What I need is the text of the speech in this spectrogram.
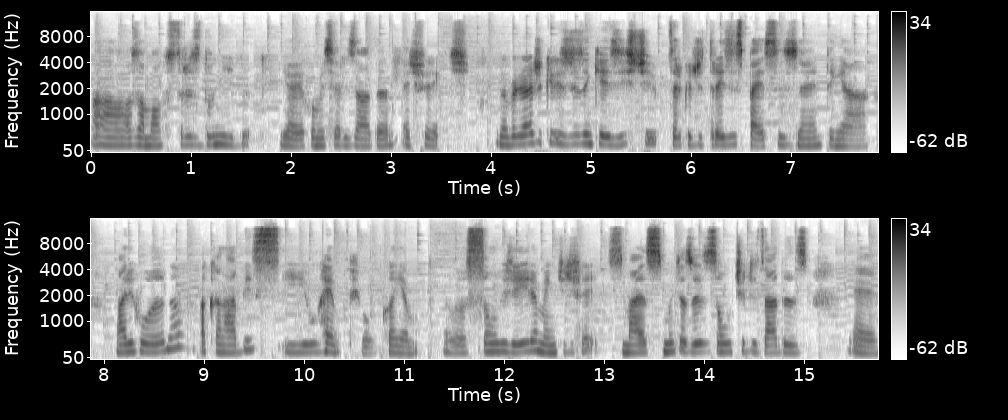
as amostras do NIDA. E aí a comercializada é diferente. Na verdade, que eles dizem que existe cerca de três espécies, né? Tem a marihuana, a cannabis e o hemp, o cânhamo. Elas são ligeiramente diferentes, mas muitas vezes são utilizadas é,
